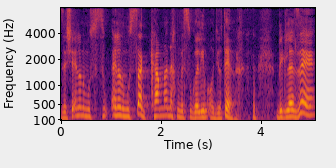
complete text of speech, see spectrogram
זה שאין לנו, מוס... לנו מושג כמה אנחנו מסוגלים עוד יותר. בגלל זה,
